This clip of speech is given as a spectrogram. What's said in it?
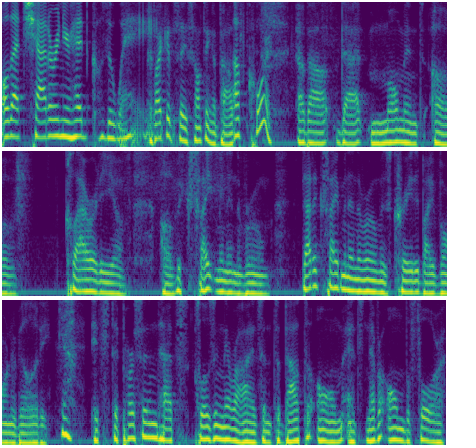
all that chatter in your head goes away. If I could say something about Of course. about that moment of clarity of of excitement in the room. That excitement in the room is created by vulnerability. Yeah. It's the person that's closing their eyes and it's about to ohm and it's never owned before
